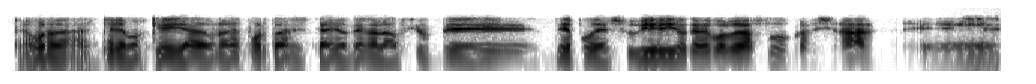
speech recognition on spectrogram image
pero bueno, esperemos que ya de una vez por todas este año tenga la opción de, de poder subir y otra vez volver al fútbol profesional. Eh,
